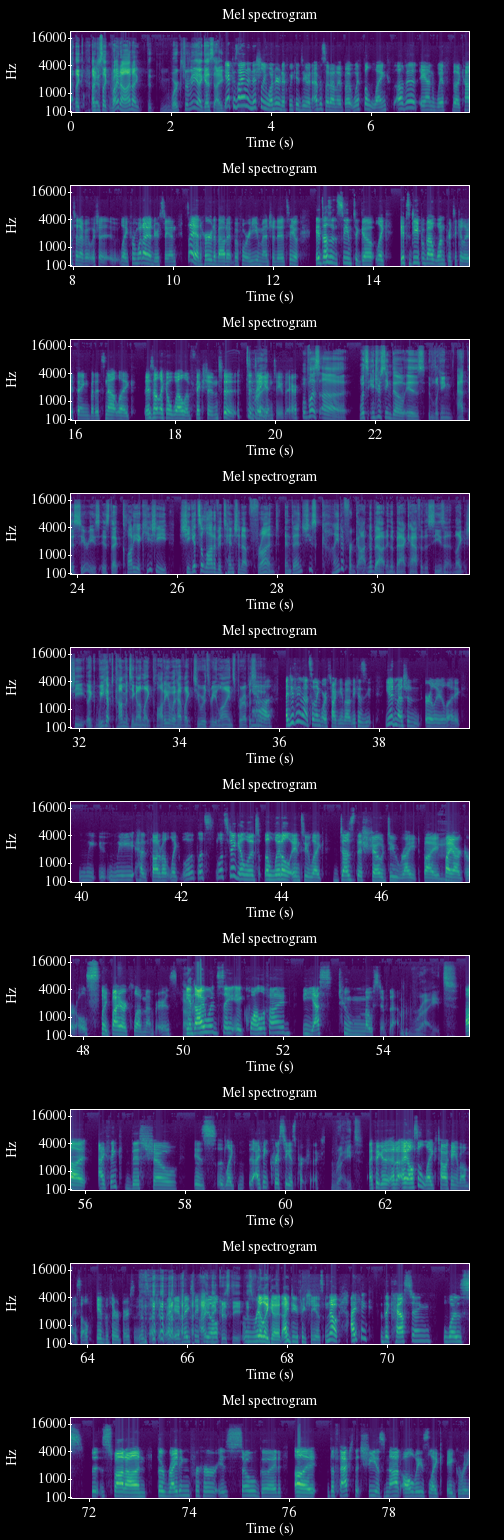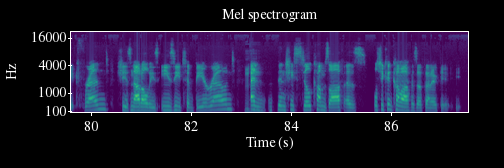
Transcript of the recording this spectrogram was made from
like i'm just like right on i it works for me i guess i Yeah, because I had initially wondered if we could do an episode on it, but with the length of it and with the content of it, which, I, like, from what I understand, 'cause I had heard about it before you mentioned it too, it doesn't seem to go, like, it's deep about one particular thing, but it's not like, there's not like a well of fiction to, to dig Right. into there. Well, plus, uh, what's interesting though is looking at this series is that Claudia Kishi she gets a lot of attention up front, and then she's kind of forgotten about in the back half of the season. Like she, like we kept commenting on, like Claudia would have like two or three lines per episode. Yeah. I do think that's something worth talking about because you, you had mentioned earlier, like, we we had thought about like let's let's dig a little, a little into like does this show do right by Hmm. by our girls like by our club members All and right. i would say a qualified yes to most of them Right. uh i think this show is like i think kristy is perfect Right. i think and i also like talking about myself in the third person in such a way it makes me feel Christy really perfect. good. I do think she is. No, I think the casting was uh, spot on. The writing for her is so good. Uh the fact that she is not always like a great friend, she is not always easy to be around, Mhm. and then she still comes off as well. She could come off as authentic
